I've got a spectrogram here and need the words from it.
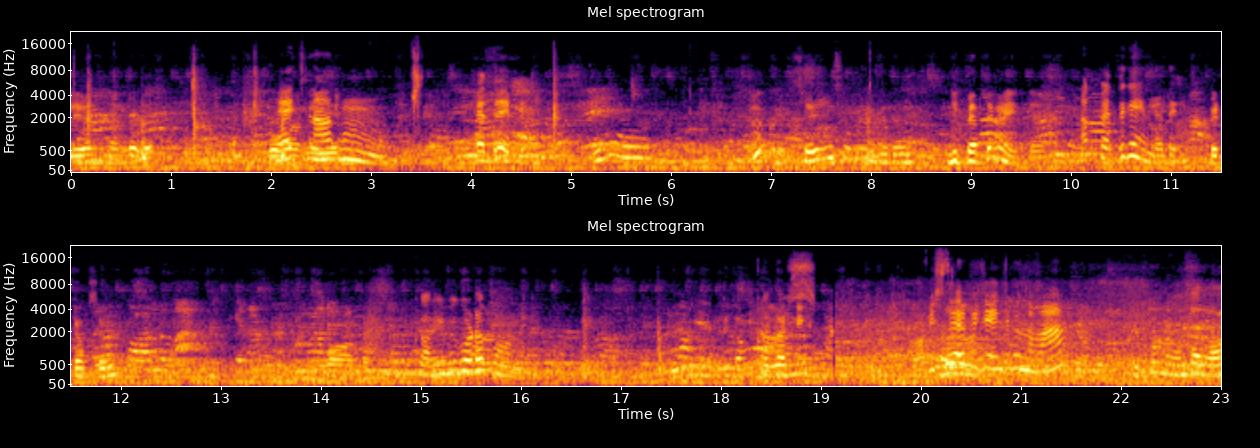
లెవెన్ హండ్రెడ్. నాకు పెద్ద అయిపోయింది. సైజెస్ ఉన్నాయి కదా నీకు పెద్దగా అయిందా? నాకు పెద్దగా అయింది అదే. పెట్టు ఒకసారి. బాగుంది. ఇవి కూడా బాగున్నాయి. చేయించుకుందామా? ఉంటారా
